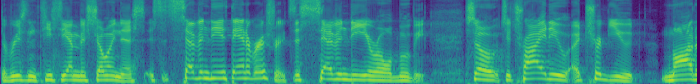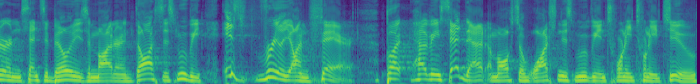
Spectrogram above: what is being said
the reason TCM is showing this is its 70th anniversary. It's a 70 year old movie. So to try to attribute modern sensibilities and modern thoughts this movie is really unfair. But having said that, I'm also watching this movie in 2022.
